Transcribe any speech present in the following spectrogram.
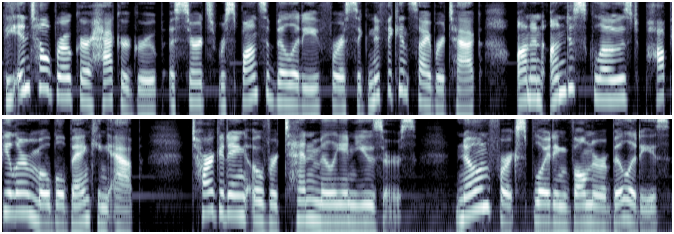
The IntelBroker hacker group asserts responsibility for a significant cyber attack on an undisclosed popular mobile banking app, targeting over 10 million users. Known for exploiting vulnerabilities,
